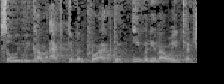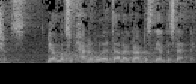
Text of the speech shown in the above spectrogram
So we become active and proactive even in our intentions. May Allah subhanahu wa ta'ala grant us the understanding.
